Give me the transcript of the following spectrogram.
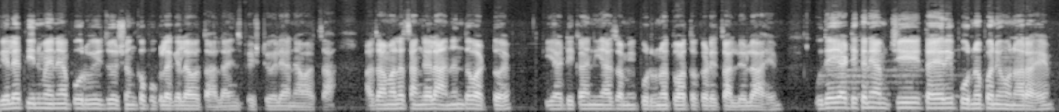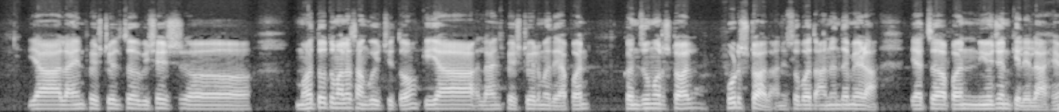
गेल्या तीन महिन्यापूर्वी जो शंख फुकला गेला होता लायन्स फेस्टिवल या नावाचा. आज आम्हाला सांगायला आनंद वाटतोय. या ठिकाणी आज आम्ही पूर्णत्वाकडे चाललेलो आहे. उद्या या ठिकाणी आमची तयारी पूर्णपणे होणार आहे. या लायन फेस्टिवलचं विशेष महत्त्व तुम्हाला सांगू इच्छितो की या लायन्स फेस्टिवलमध्ये आपण कंझ्युमर स्टॉल फूड स्टॉल आणि सोबत आनंद मेळा याचं आपण नियोजन केलेलं आहे.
